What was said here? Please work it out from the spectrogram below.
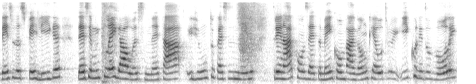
dentro da Superliga, deve ser muito legal, assim, né, tá junto com essas meninas, treinar com o Zé também, com o Vagão, que é outro ícone do vôlei,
